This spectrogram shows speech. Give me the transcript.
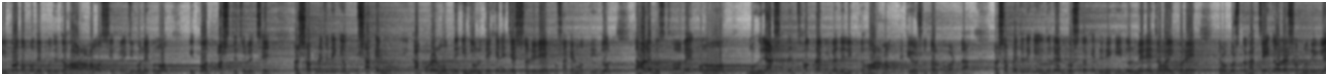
বিপদ আপদে পতিত হওয়ার আলামত শীঘ্রই জীবনে কোনো বিপদ আসতে চলেছে। আর স্বপ্নে যদি কেউ পোশাকের মধ্যে, কাপড়ের মধ্যে ইঁদুর দেখে, নিজের শরীরে পোশাকের মধ্যে ইঁদুর, তাহলে বুঝতে হবে কোনো মহিলার সাথে ঝগড়া বিবাদে লিপ্ত হওয়ার আলামত এটিও সতর্কবার্তা। আর স্বপ্নে যদি কেউ ইঁদুরের গোস্ত খেতে দেখি, ইঁদুর মেরে জবাই করে তারপর গোস্ত খাচ্ছে, এই ধরনের স্বপ্ন দেখলে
